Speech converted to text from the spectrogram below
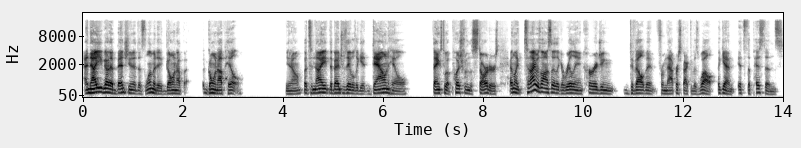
And now you've got a bench unit that's limited going up, going uphill, you know. But tonight the bench was able to get downhill thanks to a push from the starters. And like tonight was honestly like a really encouraging development from that perspective as well. Again, it's the Pistons,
